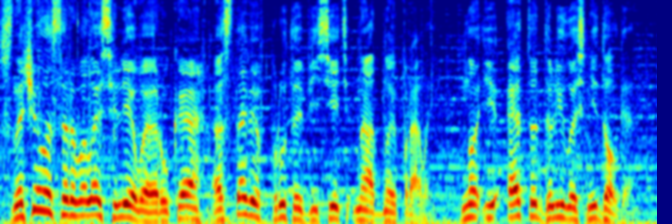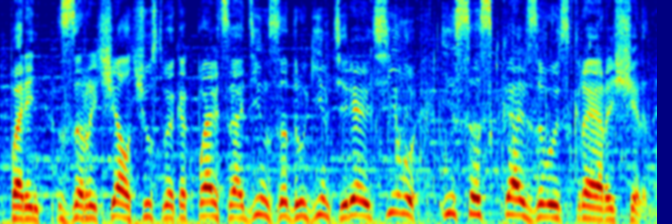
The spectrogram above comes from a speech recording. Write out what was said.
Сначала сорвалась левая рука, оставив прута висеть на одной правой. Но и это длилось недолго. Парень зарычал, чувствуя, как пальцы один за другим теряют силу и соскальзывают с края расщелины.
